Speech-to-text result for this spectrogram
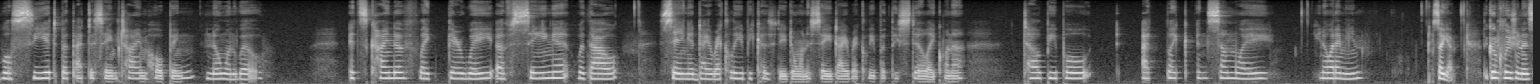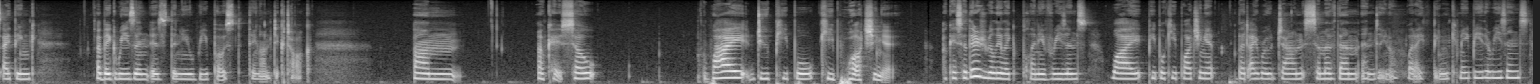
will see it, but at the same time hoping no one will. It's kind of like their way of saying it without saying it directly because they don't want to say directly, but they still like want to tell people at like in some way. You know what I mean? So yeah, the conclusion is I think a big reason is the new repost thing on TikTok. Um okay, so why do people keep watching it? Okay, so there's really like plenty of reasons why people keep watching it, but I wrote down some of them and, you know, what I think may be the reasons.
